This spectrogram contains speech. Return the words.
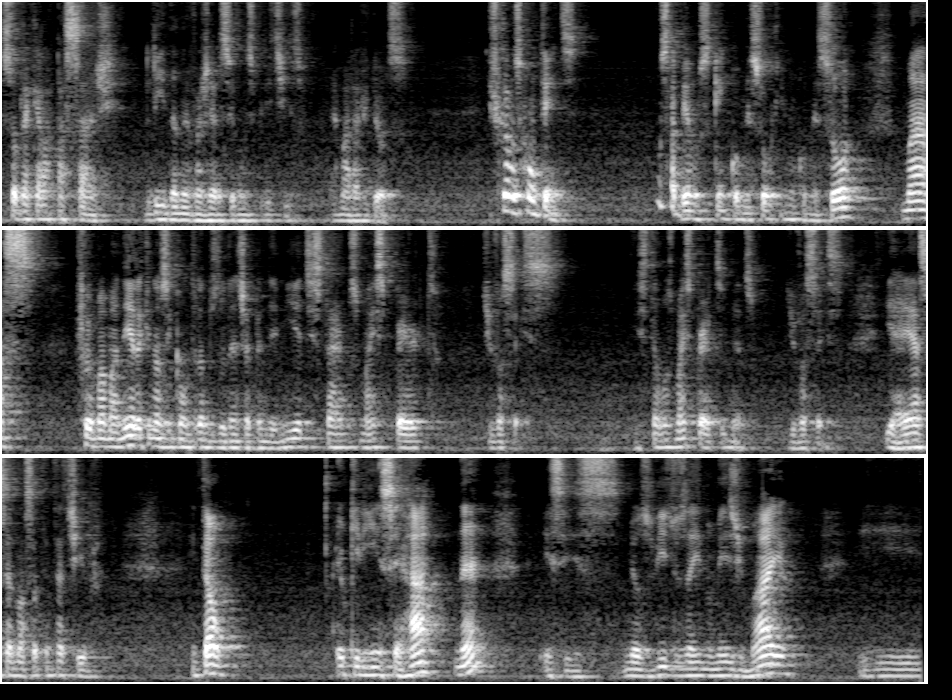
sobre aquela passagem lida no Evangelho segundo o Espiritismo. É maravilhoso. E ficamos contentes. Não sabemos quem começou, quem não começou, mas foi uma maneira que nós encontramos durante a pandemia de estarmos mais perto de vocês. Estamos mais perto mesmo de vocês. E é essa a nossa tentativa. Então, eu queria encerrar, né, esses meus vídeos aí no mês de maio e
